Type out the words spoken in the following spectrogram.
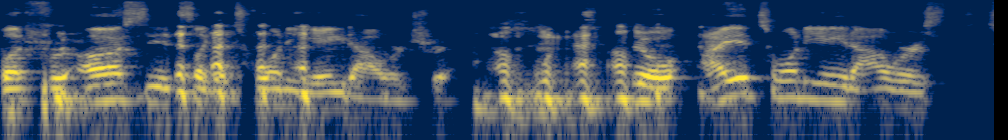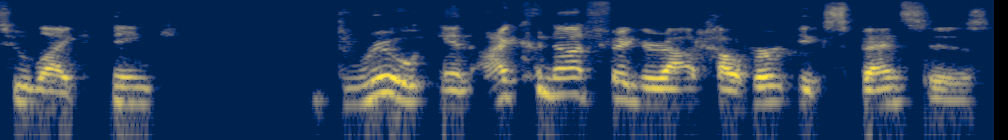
but for us, it's like a 28 hour trip. Oh, wow. So I had 28 hours to like think through and I could not figure out how her expenses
